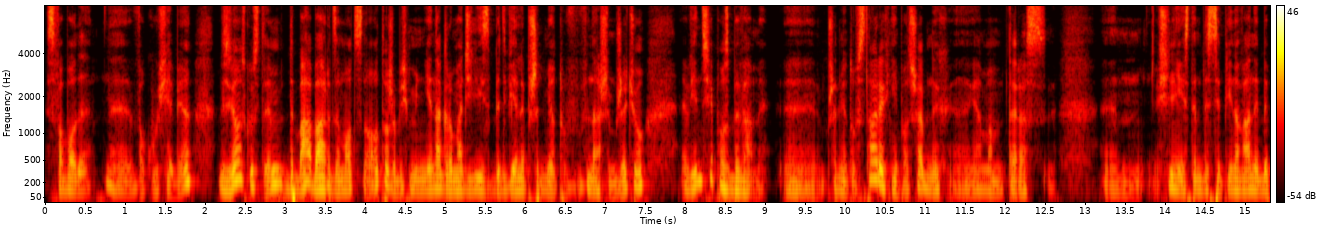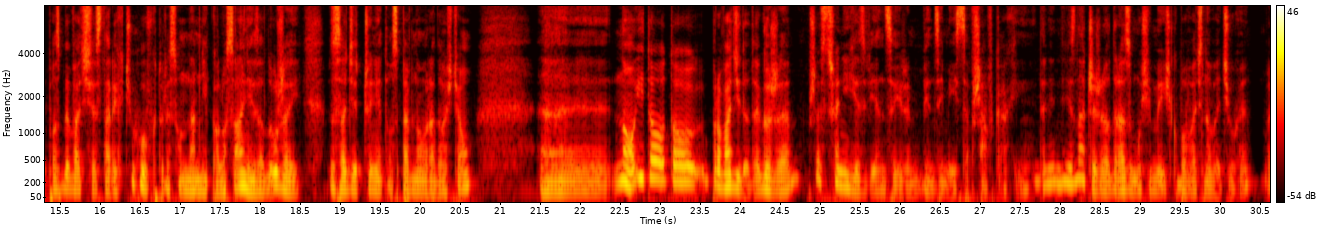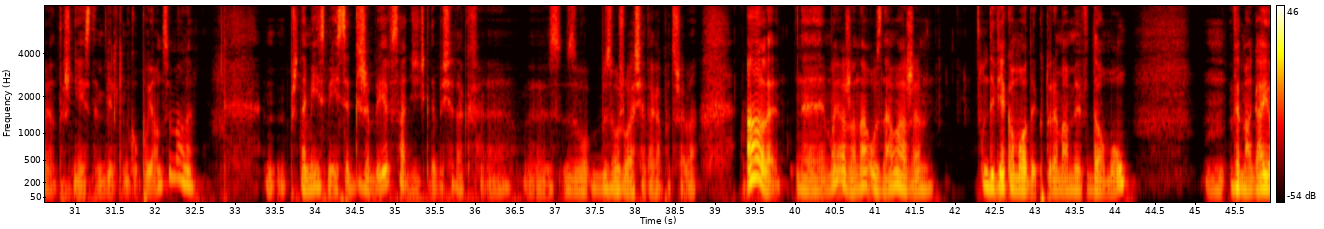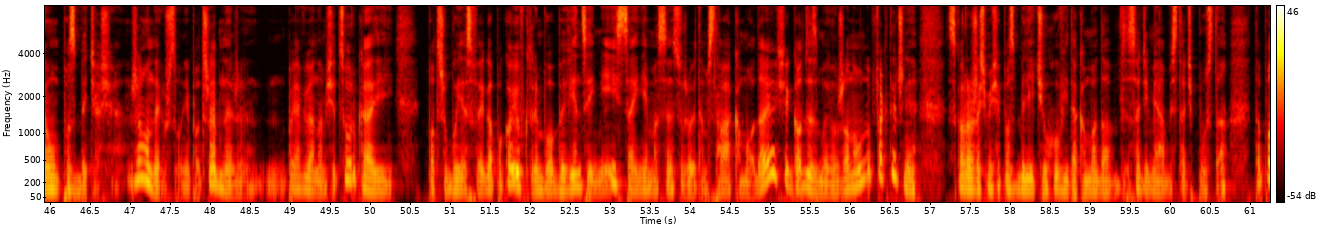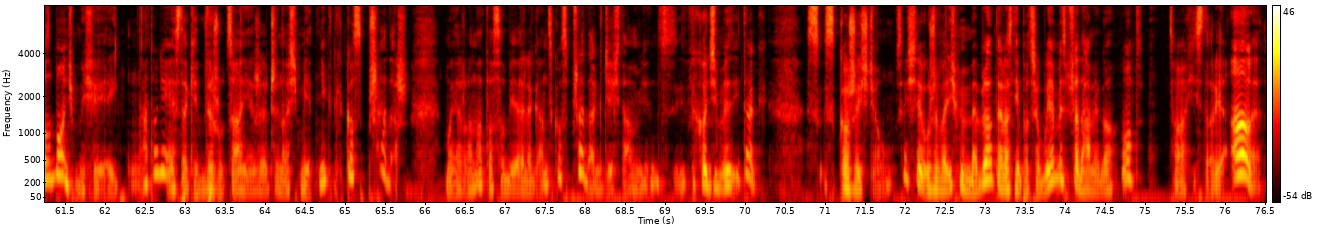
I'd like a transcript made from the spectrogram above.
swobodę e, wokół siebie. W związku z tym dba bardzo mocno o to, żebyśmy nie nagromadzili zbyt wiele przedmiotów w naszym życiu, więc się pozbywamy e, przedmiotów starych, niepotrzebnych. E, ja mam teraz silnie jestem dyscyplinowany, by pozbywać się starych ciuchów, które są na mnie kolosalnie za duże i w zasadzie czynię to z pewną radością. E, no i to, to prowadzi do tego, że przestrzeni jest więcej, że więcej miejsca w szafkach. I to nie, nie znaczy, że od razu musimy iść kupować nowe ciuchy, bo ja też nie jestem wielkim kupującym, ale przynajmniej jest miejsce, żeby je wsadzić, gdyby się tak e, złożyła się taka potrzeba. Ale e, moja żona uznała, że dwie komody, które mamy w domu, wymagają pozbycia się, że one już są niepotrzebne, że pojawiła nam się córka i potrzebuje swojego pokoju, w którym byłoby więcej miejsca i nie ma sensu, żeby tam stała komoda. Ja się godzę z moją żoną, no faktycznie, skoro żeśmy się pozbyli ciuchów i ta komoda w zasadzie miałaby stać pusta, to pozbądźmy się jej. A to nie jest takie wyrzucanie rzeczy na śmietnik, tylko sprzedaż. Moja żona to sobie elegancko sprzeda gdzieś tam, więc wychodzimy i tak z, z korzyścią. W sensie używaliśmy mebla, teraz nie potrzebujemy, sprzedamy go. Ot, cała historia, ale...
